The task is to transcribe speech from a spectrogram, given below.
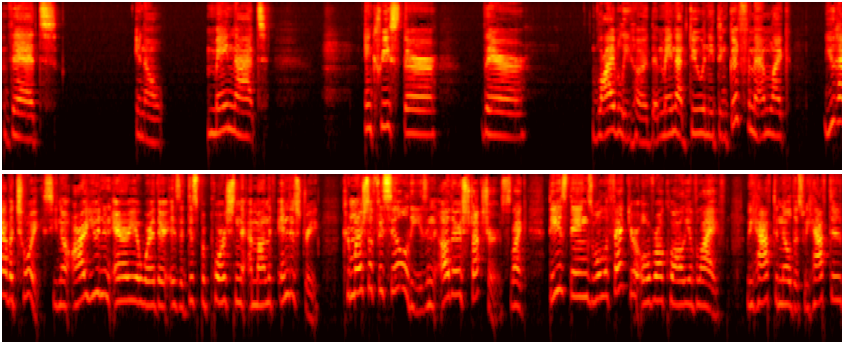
that, you know, may not increase their their livelihood that may not do anything good for them, like you have a choice. You know, are you in an area where there is a disproportionate amount of industry, commercial facilities, and other structures? Like these things will affect your overall quality of life. We have to know this. We have to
